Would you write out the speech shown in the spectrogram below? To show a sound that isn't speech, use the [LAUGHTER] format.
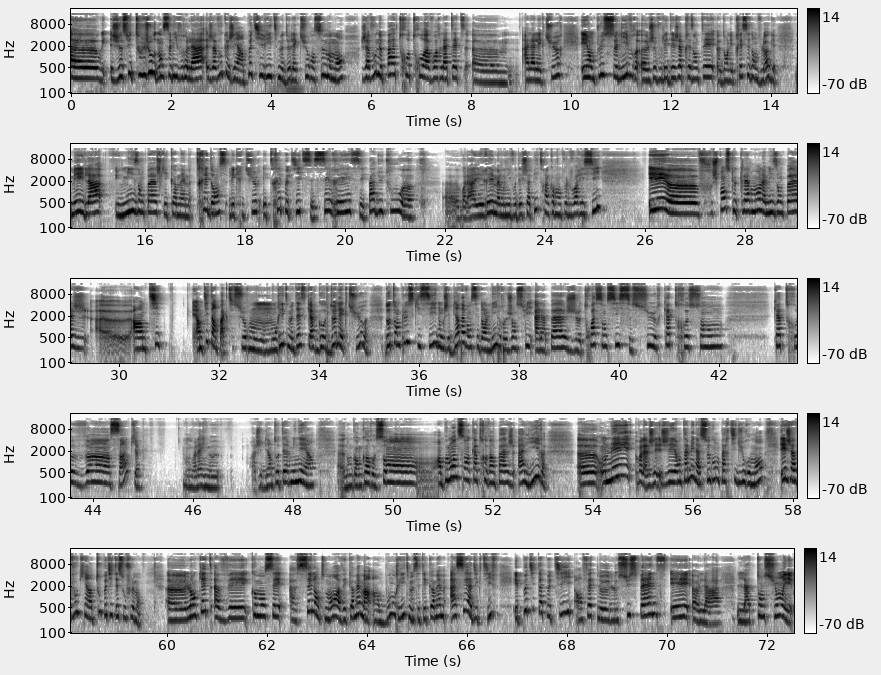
Euh, oui, je suis toujours dans ce livre-là. J'avoue que j'ai un petit rythme de lecture en ce moment. J'avoue ne pas trop trop avoir la tête euh, à la lecture. Et en plus, ce livre, je vous l'ai déjà présenté dans les précédents vlogs. Mais il a une mise en page qui est quand même très dense. L'écriture est très petite, c'est serré, c'est pas du tout... voilà, aéré même au niveau des chapitres, hein, comme on peut le voir ici. Et euh, je pense que clairement la mise en page euh, a un petit, impact sur mon, rythme d'escargot de lecture. D'autant plus qu'ici, donc j'ai bien avancé dans le livre, j'en suis à la page 306 sur 485. Donc voilà, il me... Ah, j'ai bientôt terminé, hein. Euh, donc encore 100, un peu moins de 180 pages à lire. Euh, on est, voilà, j'ai entamé la seconde partie du roman et j'avoue qu'il y a un tout petit essoufflement. Euh, l'enquête avait commencé assez lentement, avait quand même un, bon rythme, c'était quand même assez addictif. Et petit à petit, en fait, le, suspense et euh, la, tension et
